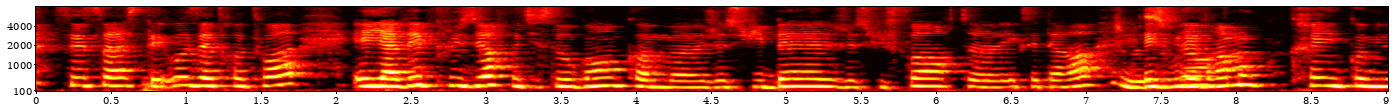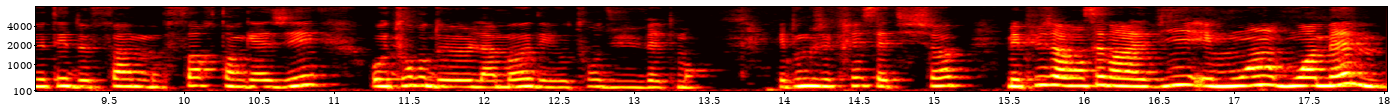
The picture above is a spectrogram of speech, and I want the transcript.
C'est ça, c'était Ose être toi. Et il y avait plusieurs petits slogans comme euh, Je suis belle, je suis forte, euh, etc. et je voulais vraiment créer une communauté de femmes fortes, engagées autour de la mode et autour du vêtement. Et donc j'ai créé cet e-shop. Mais plus j'avançais dans la vie et moins moi-même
